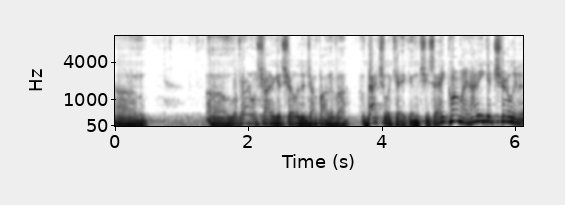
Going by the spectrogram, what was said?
Um, uh, Laverne was trying to get Shirley to jump out of a, a bachelor cake, and she said, hey, Carmine, how do you get Shirley to...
